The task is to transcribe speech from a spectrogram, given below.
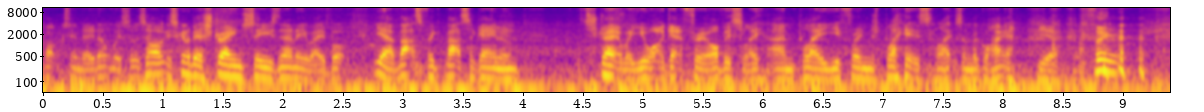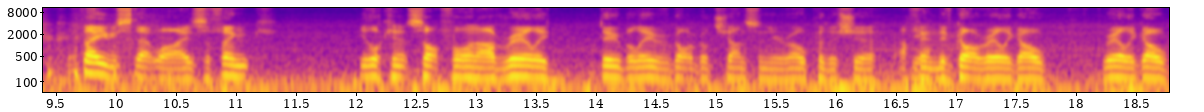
Boxing Day, don't we? So it's all, it's going to be a strange season anyway. But yeah, that's that's a game. Straight away, you want to get through, obviously, and play your fringe players like some Maguire. Yeah, I think baby step wise, I think you're looking at top four, and I really do believe we've got a good chance in Europa this year. I think Yeah. they've got to really go, really go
